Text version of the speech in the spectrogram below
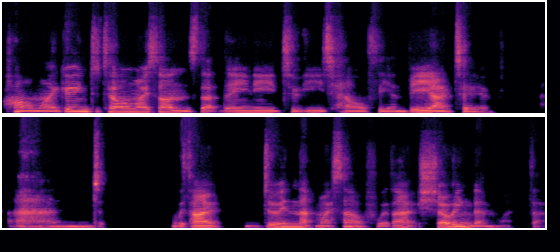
How am I going to tell my sons that they need to eat healthy and be active? And without doing that myself, without showing them that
